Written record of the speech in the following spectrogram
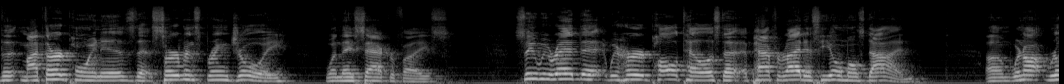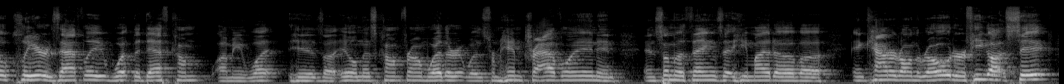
the, my third point is that servants bring joy when they sacrifice. See, we read that we heard Paul tell us that Epaphroditus he almost died. Um, we're not real clear exactly what the death come. I mean, what his uh, illness come from. Whether it was from him traveling and and some of the things that he might have uh, encountered on the road, or if he got sick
